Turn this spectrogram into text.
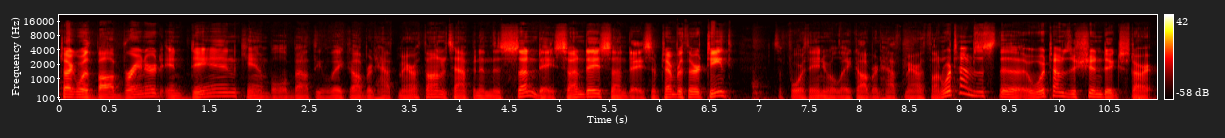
Talking with Bob Brainerd and Dan Campbell about the Lake Auburn Half Marathon. It's happening this Sunday, Sunday, Sunday, September 13th. It's the fourth annual Lake Auburn Half Marathon. What time does the what time does the shindig start?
